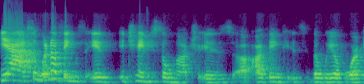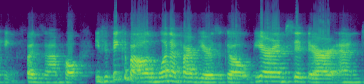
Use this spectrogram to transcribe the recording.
yeah so one of the things it, it changed so much is uh, i think is the way of working for example if you think about more than five years ago brm sit there and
